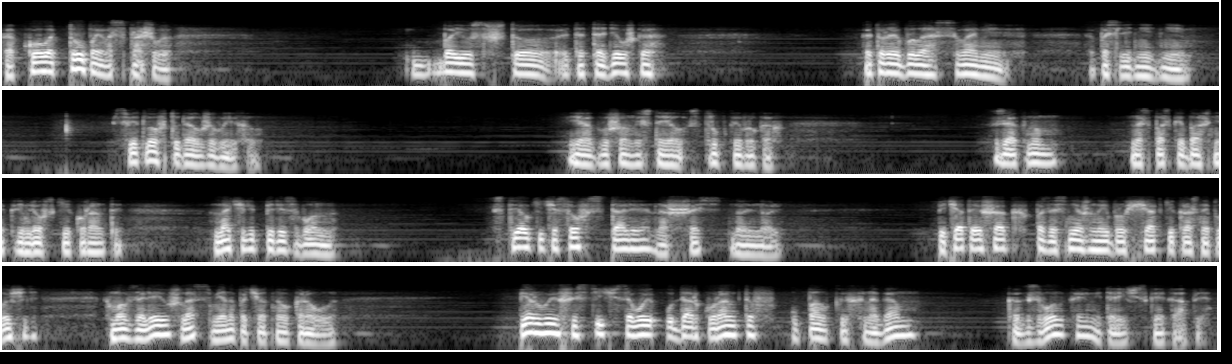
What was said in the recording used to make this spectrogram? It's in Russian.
Какого трупа, я вас спрашиваю? Боюсь, что это та девушка, которая была с вами последние дни. Светлов туда уже выехал. Я оглушенный стоял с трубкой в руках. За окном на Спасской башне кремлевские куранты начали перезвон. Стрелки часов стали на 6.00. Печатая шаг по заснеженной брусчатке Красной площади, к мавзолею шла смена почетного караула. Первый шестичасовой удар курантов упал к их ногам, как звонкая металлическая капля.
